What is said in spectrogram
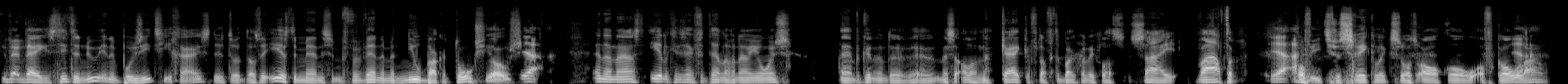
Wij, wij zitten nu in een positie, Gijs, dus dat dat we eerst de mensen verwennen met nieuwbakken talkshows. Ja. En daarnaast eerlijk gezegd vertellen van nou jongens, eh, we kunnen er eh, met z'n allen naar kijken vanaf de bank met een glas saai water. Ja. Of iets verschrikkelijks zoals alcohol of cola. Ja,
